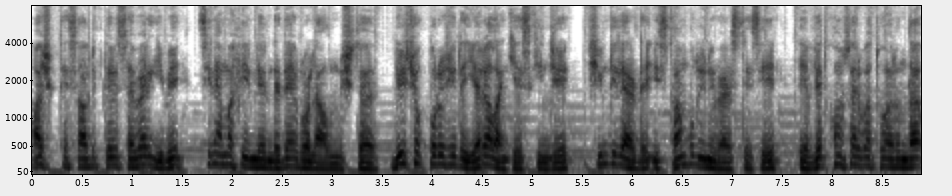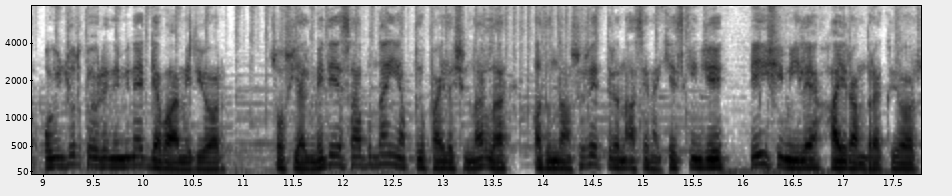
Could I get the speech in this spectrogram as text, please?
Aşk Tesadüfleri Sever gibi sinema filmlerinde de rol almıştı. Birçok projede yer alan Keskinci, şimdilerde İstanbul Üniversitesi Devlet Konservatuvarı'nda oyunculuk öğrenimine devam ediyor. Sosyal medya hesabından yaptığı paylaşımlarla adından söz ettiren Asena Keskinci değişimiyle hayran bırakıyor.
